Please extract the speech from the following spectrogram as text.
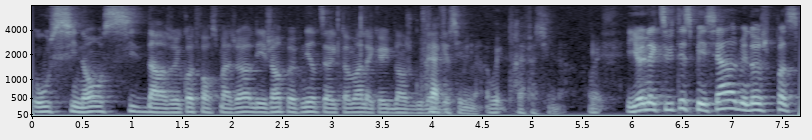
Ou sinon, si dans un cas de force majeure, les gens peuvent venir directement à l'accueil Blanche-Goulet. Très facilement, oui, très facilement. Il y a une activité spéciale, mais là, je ne suis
